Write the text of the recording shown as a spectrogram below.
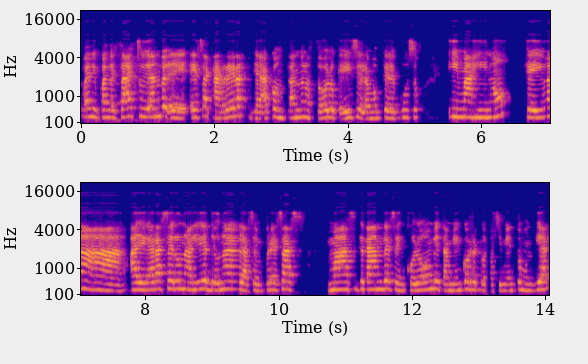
Bueno, y cuando estaba estudiando eh, esa carrera, ya contándonos todo lo que hizo, el amor que le puso, imaginó que iba a, a, llegar a ser una líder de una de las empresas más grandes en Colombia y también con reconocimiento mundial,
